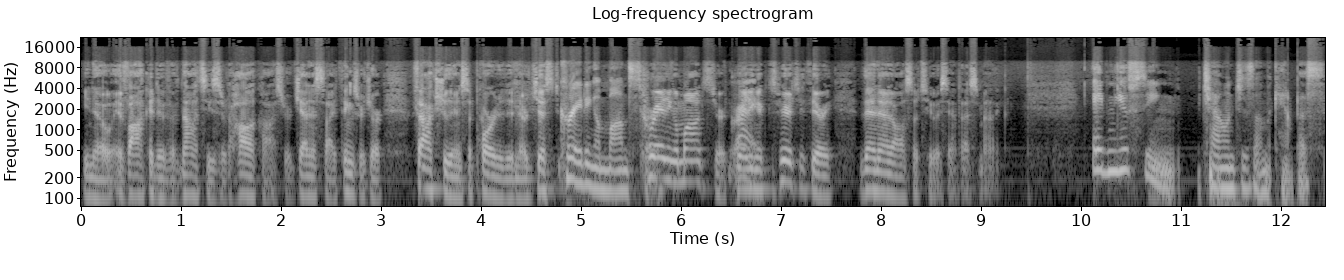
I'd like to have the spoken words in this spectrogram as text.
you know evocative of Nazis or the Holocaust or genocide, things which are factually unsupported and are just creating a monster, creating a monster, creating right. a conspiracy theory, then that also too is anti-Semitic. Aiden, you've seen challenges on the campus,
